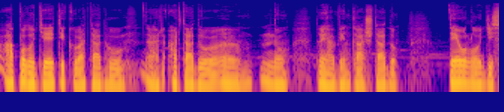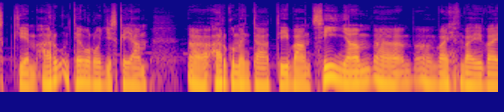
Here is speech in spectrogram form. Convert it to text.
apoloģētiku, ar tādu, ar, ar tādu uh, nu, nu jā, vienkārši tādu teoloģiskiem, ar, teoloģiskajām uh, argumentatīvām cīņām vai, vai, vai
